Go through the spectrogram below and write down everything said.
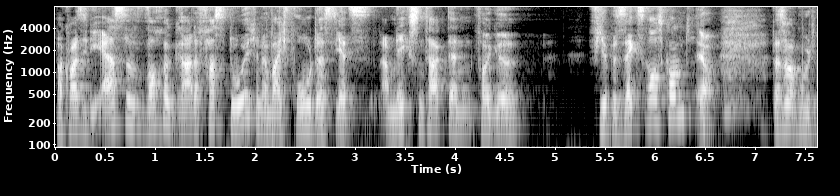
war quasi die erste Woche gerade fast durch und dann war ich froh, dass jetzt am nächsten Tag dann Folge 4 bis 6 rauskommt. ja. Das war gut.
